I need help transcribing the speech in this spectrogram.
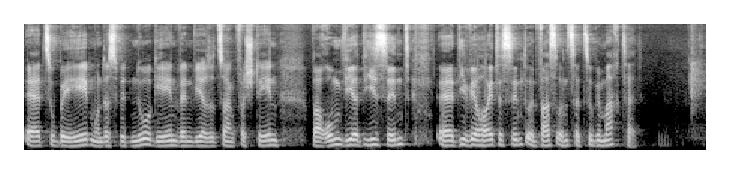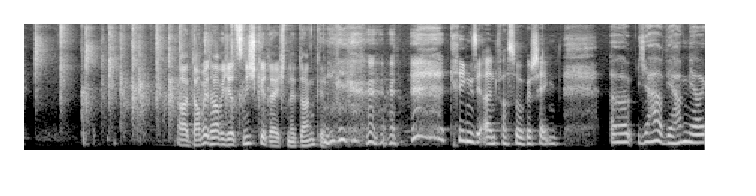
äh, zu beheben. Und das wird nur gehen, wenn wir sozusagen verstehen, warum wir die sind, äh, die wir heute sind und was uns dazu gemacht hat. Ah, damit habe ich jetzt nicht gerechnet, danke. Kriegen Sie einfach so geschenkt. Äh, ja, wir haben ja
